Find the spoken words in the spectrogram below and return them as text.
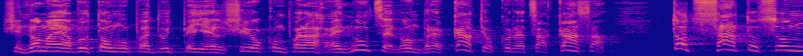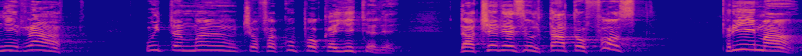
Și nu mai a avut omul păduchi pe el și o cumpăra hăinuțe, l-a îmbrăcat, o curăța casa. Tot satul s-a mirat. Uite mă ce-au făcut pocăitele. Dar ce rezultat a fost? Prima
